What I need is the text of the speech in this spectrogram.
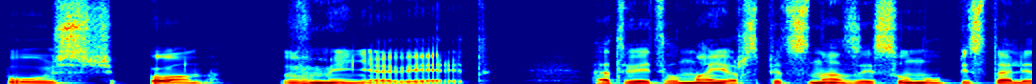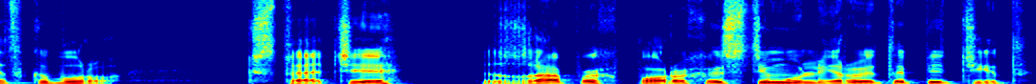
«Пусть он в меня верит», — ответил майор спецназа и сунул пистолет в кобуру. «Кстати, запах пороха стимулирует аппетит».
